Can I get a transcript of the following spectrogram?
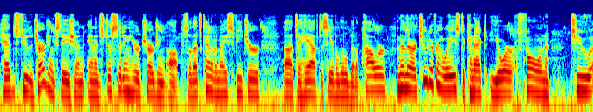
heads to the charging station and it's just sitting here charging up. So that's kind of a nice feature uh, to have to save a little bit of power. And then there are two different ways to connect your phone to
